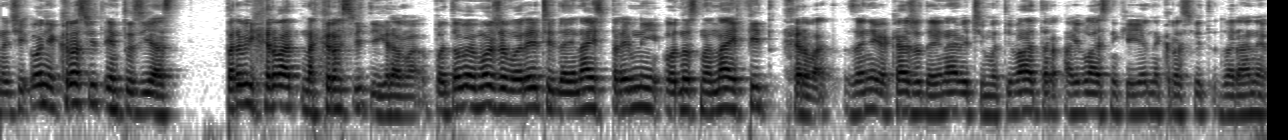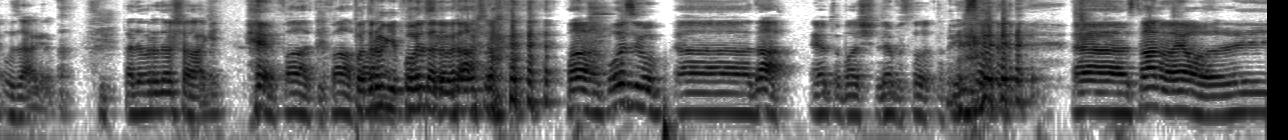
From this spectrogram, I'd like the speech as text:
Znači, on je crossfit entuzijast. Prvi Hrvat na crossfit igrama. Po tome možemo reći da je najspremniji, odnosno najfit Hrvat. Za njega kažu da je najveći motivator, a i vlasnik je jedne crossfit dvorane u Zagrebu. Pa dobrodošao, Agi. E, hvala ti, hvala. Po drugi puta dobrodošao. Hvala na pozivu. A, da, eto, baš lijepo to napisao. E, stvarno, evo,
